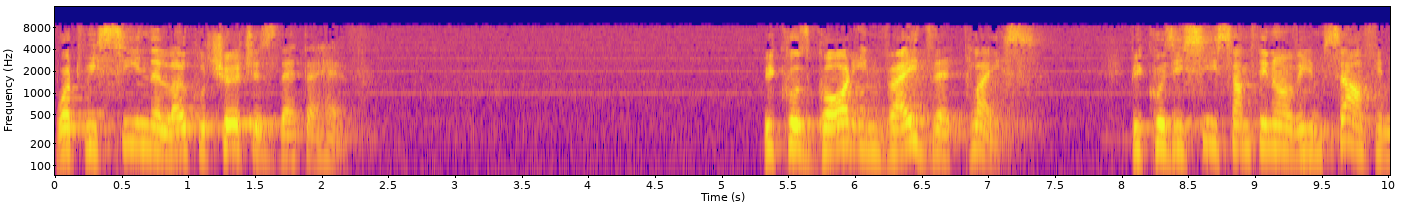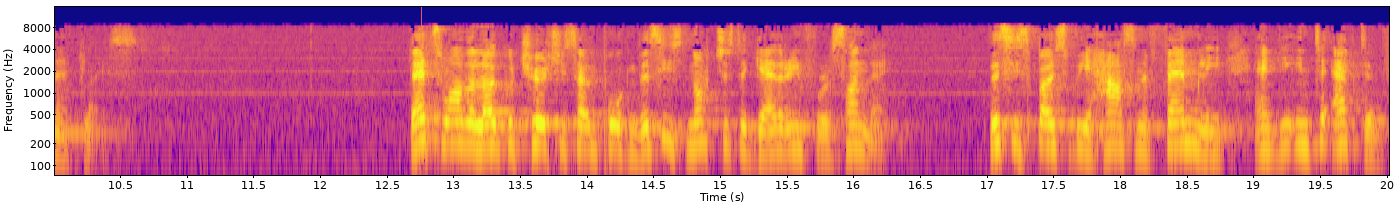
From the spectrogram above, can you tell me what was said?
what we see in the local churches that they have. Because God invades that place. Because He sees something of Himself in that place. That's why the local church is so important. This is not just a gathering for a Sunday. This is supposed to be a house and a family and be interactive.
